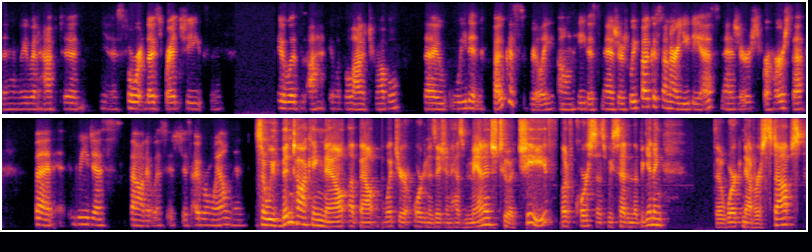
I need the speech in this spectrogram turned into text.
and we would have to, you know, sort those spreadsheets. And it was uh, it was a lot of trouble. So we didn't focus really on HEDIS measures. We focused on our UDS measures for HRSA, but we just thought it was it's just overwhelming. So we've been talking now about what your organization has managed to achieve, but of course, as we said in the beginning, the work never stops.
